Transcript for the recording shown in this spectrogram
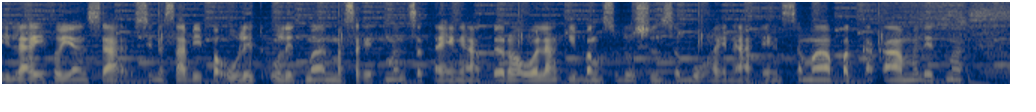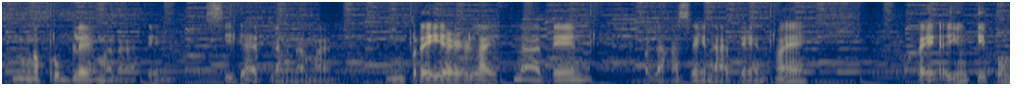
ilagi ko yan sa sinasabi pa ulit-ulit man, masakit man sa tainga, pero walang ibang solusyon sa buhay natin, sa mga pagkakamalit, mga, mga problema natin. Si God lang naman. Yung prayer life natin, palakasay natin. Okay? Okay, yung tipong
